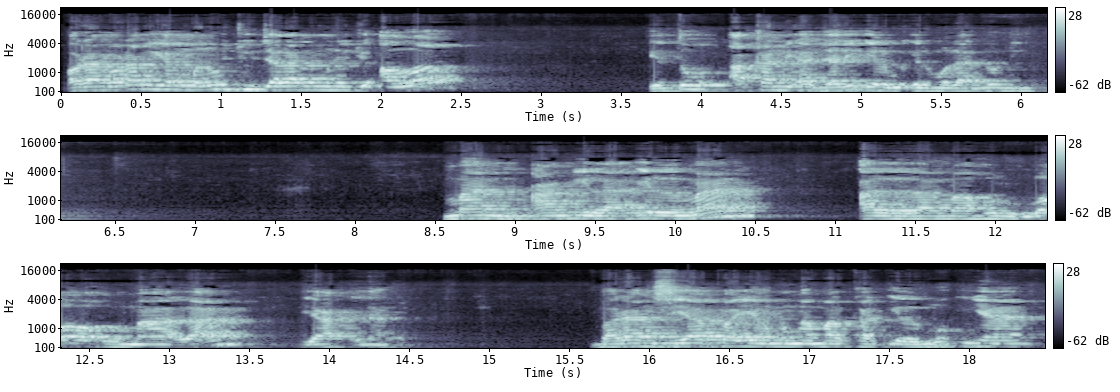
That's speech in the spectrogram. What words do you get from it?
Orang-orang yang menuju jalan menuju Allah itu akan diajari ilmu-ilmu laduni. Man amila ilman allamahullahu malam ya'lam. Barang siapa yang mengamalkan ilmunya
